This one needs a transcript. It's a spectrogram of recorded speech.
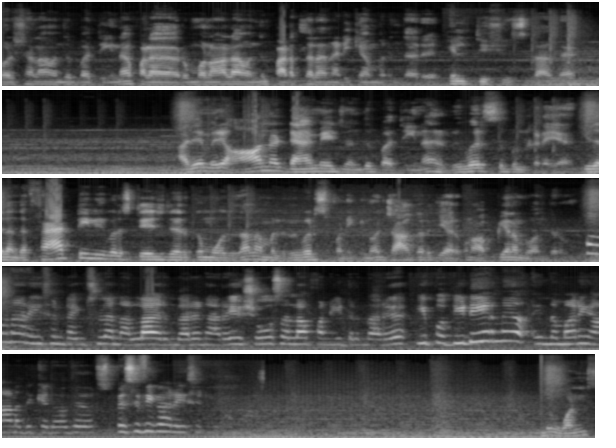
வருஷம்லாம் வந்து பார்த்தீங்கன்னா பல ரொம்ப நாளாக வந்து படத்துலலாம் நடிக்காமல் இருந்தார். ஹெல்த் இஷ்யூஸ்க்காக அதே மாதிரி ஆன டேமேஜ் வந்து பார்த்தீங்கன்னா ரிவர்சிபிள் கிடையாது. இதில் அந்த ஃபேட்டி லிவர் ஸ்டேஜில் இருக்கும் போது தான் நம்ம ரிவர்ஸ் பண்ணிக்கணும் ஜாக்கிரதையாக இருக்கணும் அப்பயே நம்ம வந்துடும் போனா ரீசெண்ட் டைம்ஸில் நல்லா இருந்தார் நிறைய ஷோஸ் எல்லாம் பண்ணிட்டு இருந்தார். இப்போ திடீர்னு இந்த மாதிரி ஆனதுக்கு ஏதாவது ஸ்பெசிஃபிக்காக ரீசன் வந்து ஒன்ஸ்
